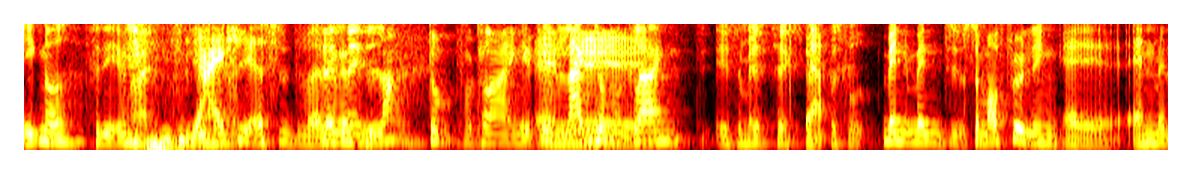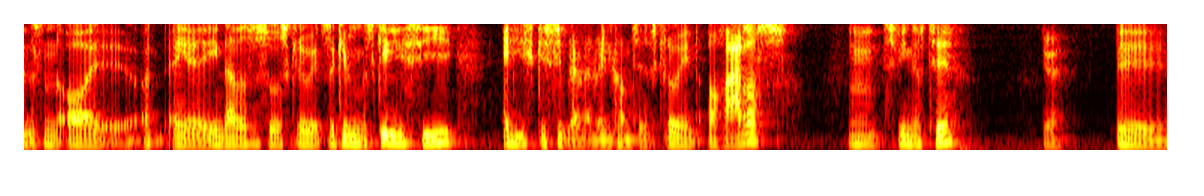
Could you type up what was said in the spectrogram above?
ikke noget, fordi jeg er ikke... Altså, det var Til ikke, med en lang, dum forklaring. Til en lang, dum øh, forklaring. sms-tekst, vi Ja. ikke forstod. Men, men som opfølging af anmeldelsen, og, øh, og af en, der har været så sød at skrive ind, så kan vi måske lige sige, at I skal simpelthen være velkommen til at skrive ind og rette os, Mm. svine os til, Ja. øh,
